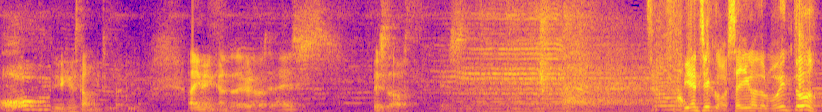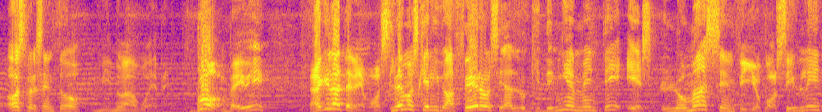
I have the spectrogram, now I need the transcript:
¡Oh! Y que está muy chula, tío. A mí me encanta, de verdad, o sea, es... Es la hostia. Bien chicos, ha llegado el momento, os presento mi nueva web. ¡Boom, baby! Aquí la tenemos, le hemos querido hacer, o sea, lo que tenía en mente es lo más sencillo posible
